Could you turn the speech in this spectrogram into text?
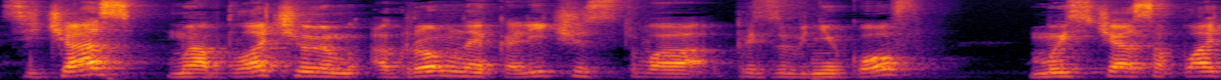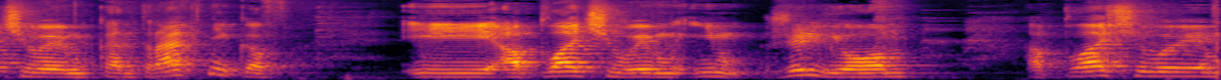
сейчас мы оплачиваем огромное количество призывников, мы сейчас оплачиваем контрактников и оплачиваем им жильем, оплачиваем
